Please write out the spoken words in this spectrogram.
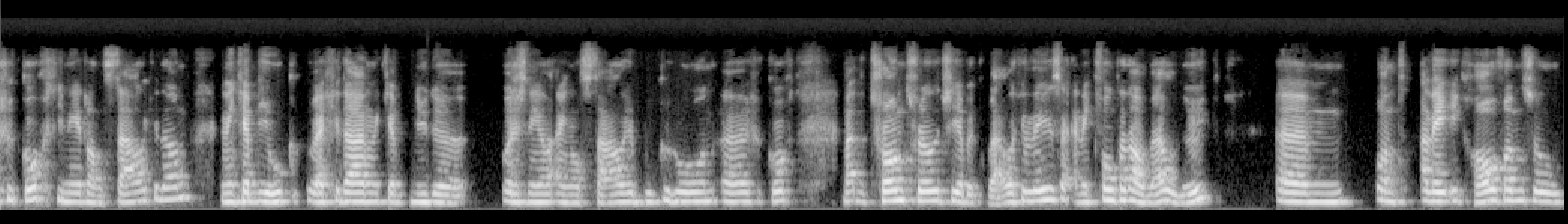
gekocht, die Nederlandstalige dan. En ik heb die ook weggedaan. Ik heb nu de originele Engelstalige boeken gewoon eh, gekocht. Maar de Tron Trilogy heb ik wel gelezen. En ik vond dat dan wel leuk. Ehm, want allee, ik hou van zo...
